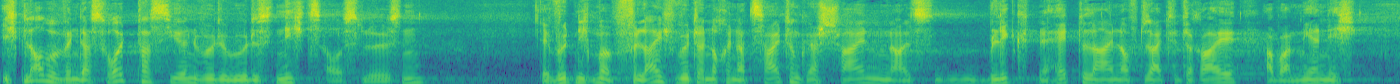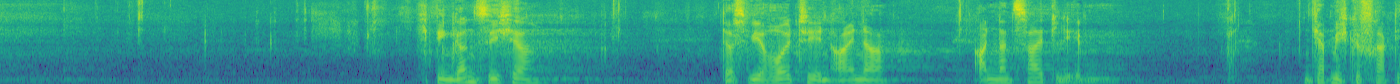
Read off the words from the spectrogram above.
Ich glaube, wenn das heute passieren würde, würde es nichts auslösen. Er wird nicht mal, vielleicht wird er noch in der Zeitung erscheinen als Blick, eine Headline auf Seite 3, aber mehr nicht. Ich bin ganz sicher, dass wir heute in einer anderen Zeit leben. Ich habe mich gefragt,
